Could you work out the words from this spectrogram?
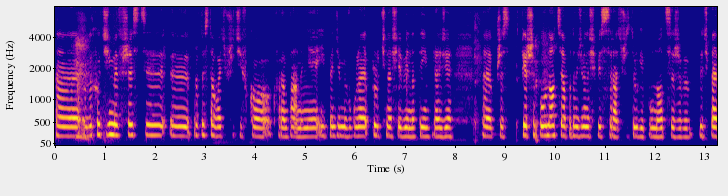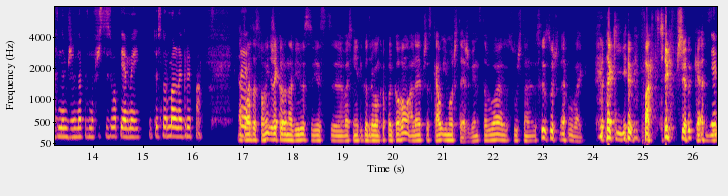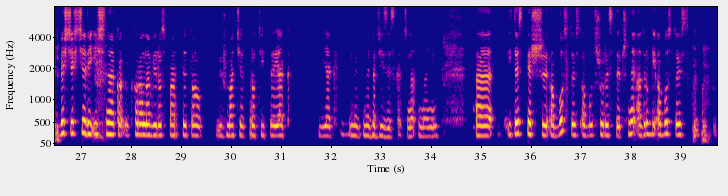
E, wychodzimy wszyscy e, protestować przeciwko kwarantannie i będziemy w ogóle pluć na siebie na tej imprezie e, przez pierwsze północy, a potem będziemy na siebie srać przez drugie północy, żeby być pewnym, że na pewno wszyscy złapiemy i to jest normalna grypa. A to warto wspomnieć, że koronawirus jest właśnie nie tylko drogą kropelkową, ale przez kał i mocz też, więc to była słuszna, słuszna uwaga. Taki fakt check przy okazji. Jakbyście chcieli iść na koronawirus party, to już macie protipy, jak, jak najbardziej zyskać na, na nim. E, I to jest pierwszy obóz, to jest obóz szurystyczny, a drugi obóz to jest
